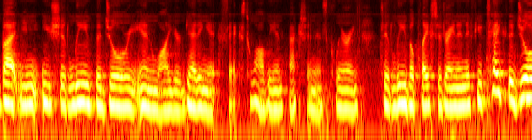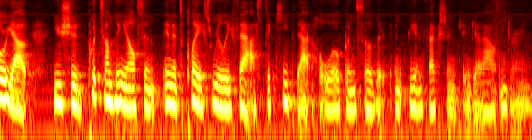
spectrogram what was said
but you, you should leave the jewelry in while you're getting it fixed, while the infection is clearing, to leave a place to drain. And if you take the jewelry out, you should put something else in, in its place really fast to keep that hole open so that in, the infection can get out and drain.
